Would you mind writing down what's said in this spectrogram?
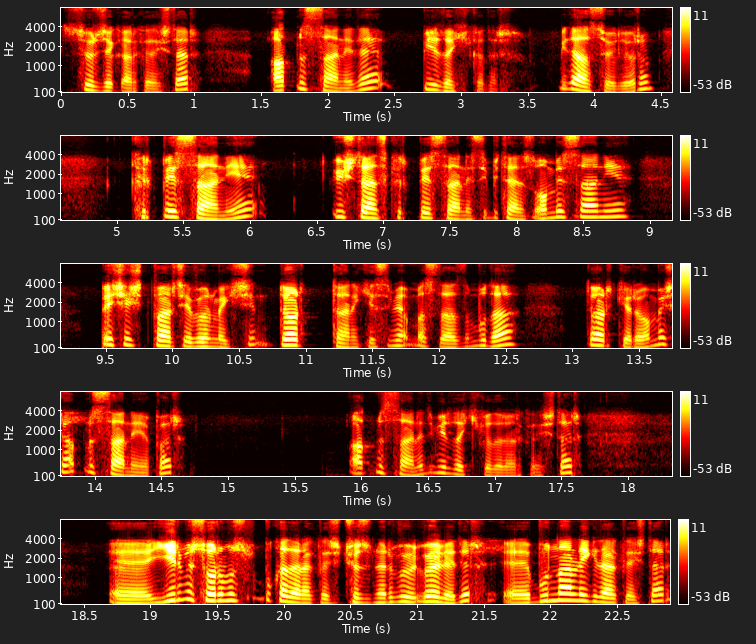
sürecek arkadaşlar. 60 saniyede 1 dakikadır. Bir daha söylüyorum. 45 saniye 3 tanesi 45 saniyesi bir tanesi 15 saniye. 5 eşit parçaya bölmek için 4 tane kesim yapması lazım. Bu da 4 kere 15 60 saniye yapar. 60 saniyede 1 dakikadır arkadaşlar. Ee, 20 sorumuz bu kadar arkadaşlar. Çözümleri böyle- böyledir. Ee, bunlarla ilgili arkadaşlar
